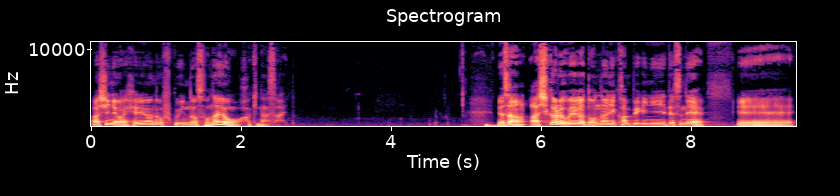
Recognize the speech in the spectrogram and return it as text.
足には平和の福音の備えを履きなさい。皆さん、足から上がどんなに完璧にですね、え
